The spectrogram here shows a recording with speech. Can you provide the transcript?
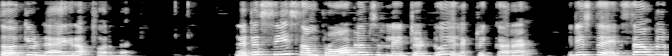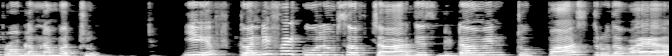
circuit diagram for that let us see some problems related to electric current. It is the example problem number 2. If 25 coulombs of charge is determined to pass through the wire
